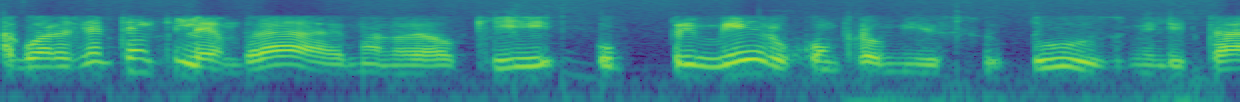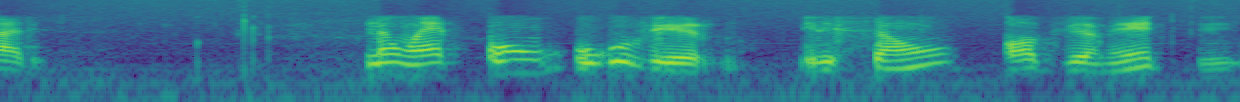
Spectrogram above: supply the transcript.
Agora, a gente tem que lembrar, Emanuel, que o primeiro compromisso dos militares não é com o governo. Eles são, obviamente,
